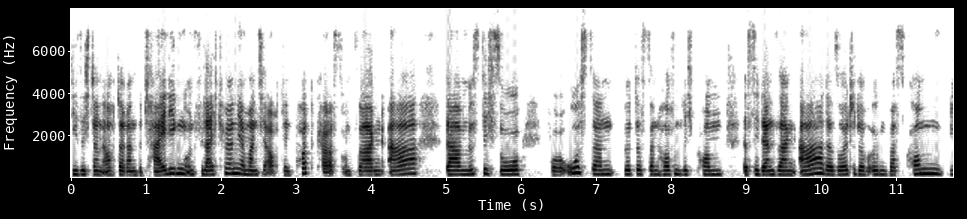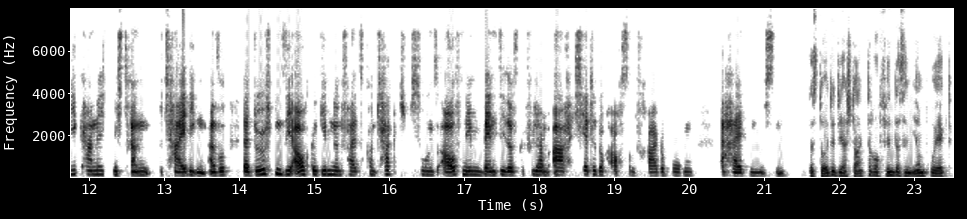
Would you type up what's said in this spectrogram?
die sich dann auch daran beteiligen. Und vielleicht hören ja manche auch den Podcast und sagen, ah, da müsste ich so vor Ostern wird es dann hoffentlich kommen, dass sie dann sagen, ah, da sollte doch irgendwas kommen, wie kann ich mich dran beteiligen? Also da dürften sie auch gegebenenfalls Kontakt zu uns aufnehmen, wenn sie das Gefühl haben, ah, ich hätte doch auch so einen Fragebogen erhalten müssen das deutet ja stark darauf hin, dass in Ihrem Projekt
